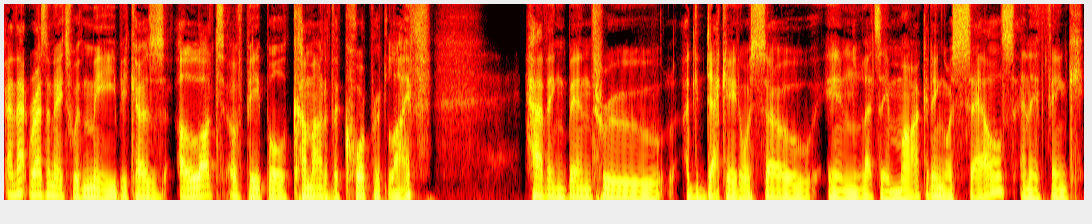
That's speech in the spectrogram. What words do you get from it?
and that resonates with me because a lot of people come out of the corporate life having been through a decade or so in, let's say, marketing or sales, and they think,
